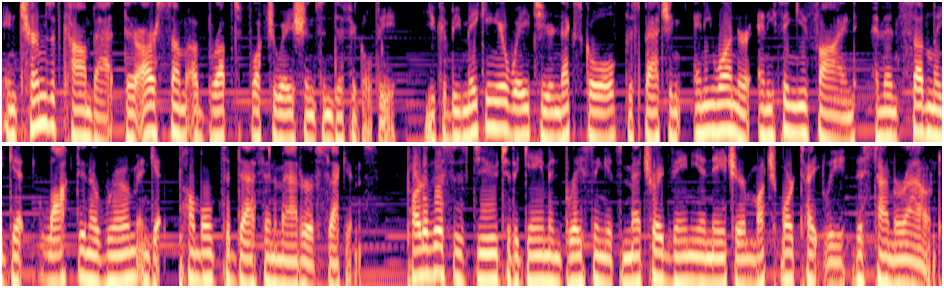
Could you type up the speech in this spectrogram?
In terms of combat, there are some abrupt fluctuations in difficulty. You could be making your way to your next goal, dispatching anyone or anything you find, and then suddenly get locked in a room and get pummeled to death in a matter of seconds. Part of this is due to the game embracing its Metroidvania nature much more tightly this time around.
